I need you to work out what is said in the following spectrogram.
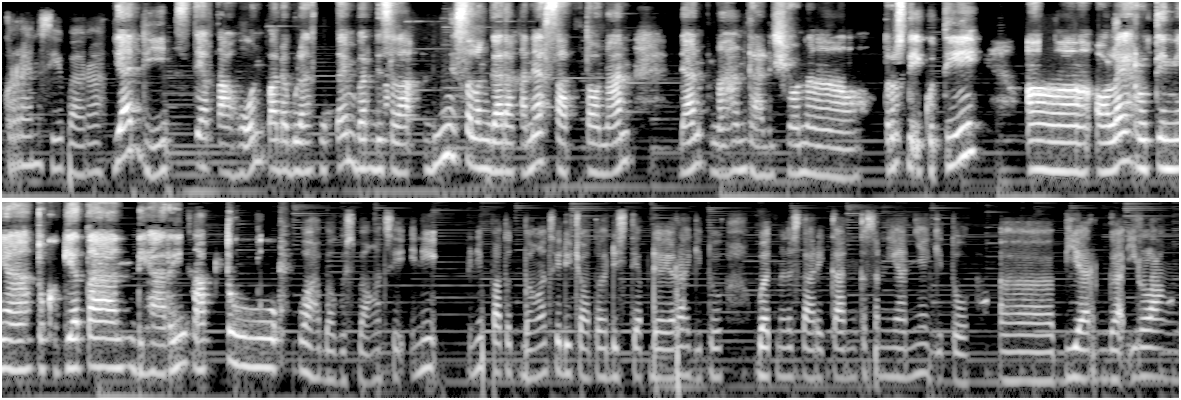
Keren sih, parah. Jadi, setiap tahun pada bulan September disela- diselenggarakannya Sabtonan dan penahan tradisional. Terus diikuti eh, oleh rutinnya tuh kegiatan di hari Sabtu. Wah, bagus banget sih. Ini ini patut banget sih dicontoh di setiap daerah gitu buat melestarikan keseniannya gitu. Eh, biar nggak hilang.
